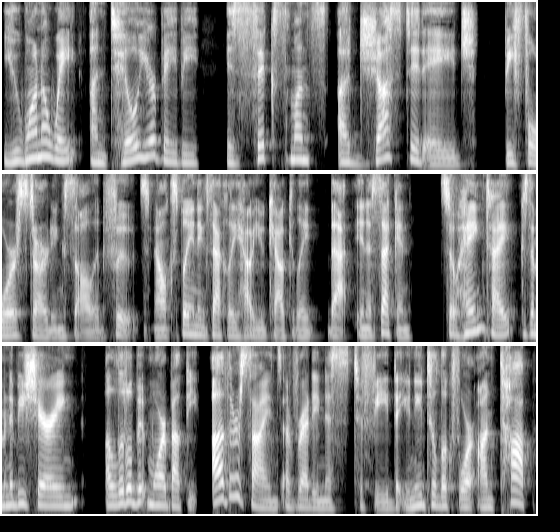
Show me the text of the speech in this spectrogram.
You want to wait until your baby is six months adjusted age before starting solid foods. Now, I'll explain exactly how you calculate that in a second. So hang tight because I'm going to be sharing a little bit more about the other signs of readiness to feed that you need to look for on top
